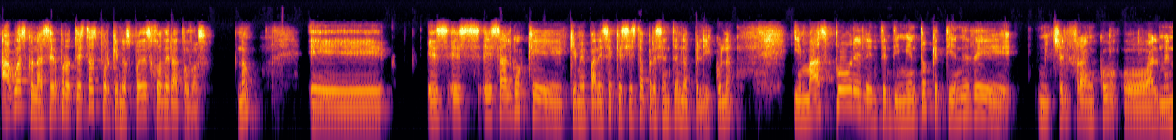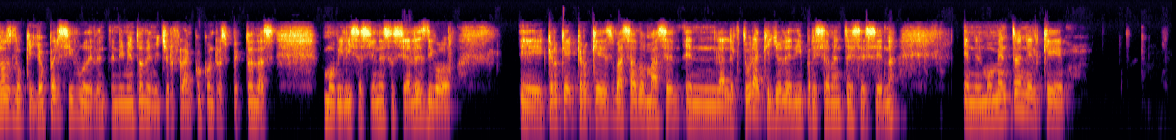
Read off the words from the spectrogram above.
aguas con hacer protestas porque nos puedes joder a todos, ¿no? Eh, es, algo que, me parece que sí está presente en la película y más por el entendimiento que tiene de Michel Franco, o al menos lo que yo percibo del entendimiento de Michel Franco con respecto a las movilizaciones sociales, digo, eh, creo, que, creo que es basado más en, en, la lectura que yo le di precisamente a esa escena, en el momento en el que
